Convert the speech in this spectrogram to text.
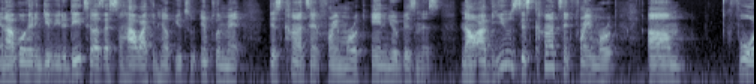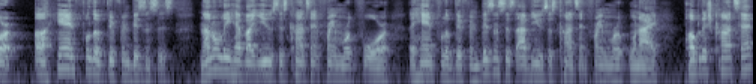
and I'll go ahead and give you the details as to how I can help you to implement this content framework in your business. Now, I've used this content framework um, for a handful of different businesses. Not only have I used this content framework for a handful of different businesses, I've used this content framework when I publish content.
